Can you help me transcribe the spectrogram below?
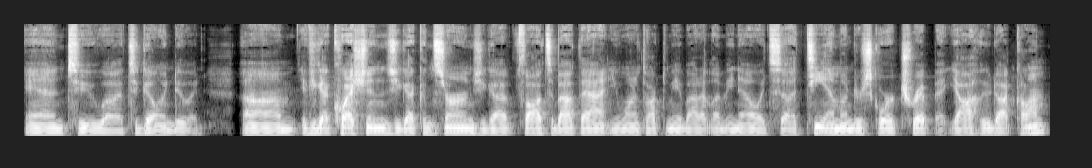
and to uh, to go and do it. Um, if you got questions, you got concerns, you got thoughts about that, and you want to talk to me about it, let me know. It's uh, tm underscore trip at yahoo.com.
